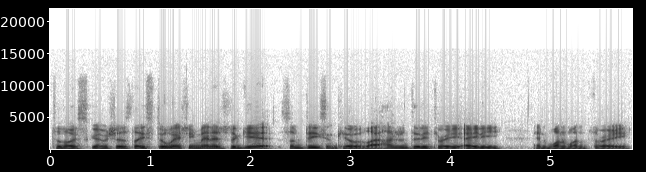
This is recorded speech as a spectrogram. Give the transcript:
to those skirmishes, they still actually managed to get some decent kills, like 133, 80, and 113.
